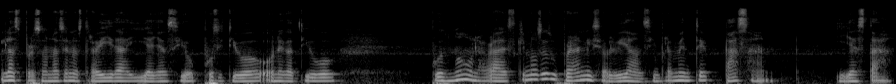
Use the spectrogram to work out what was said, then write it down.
las personas en nuestra vida y hayan sido positivo o negativo, pues no, la verdad es que no se superan ni se olvidan, simplemente pasan y ya está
